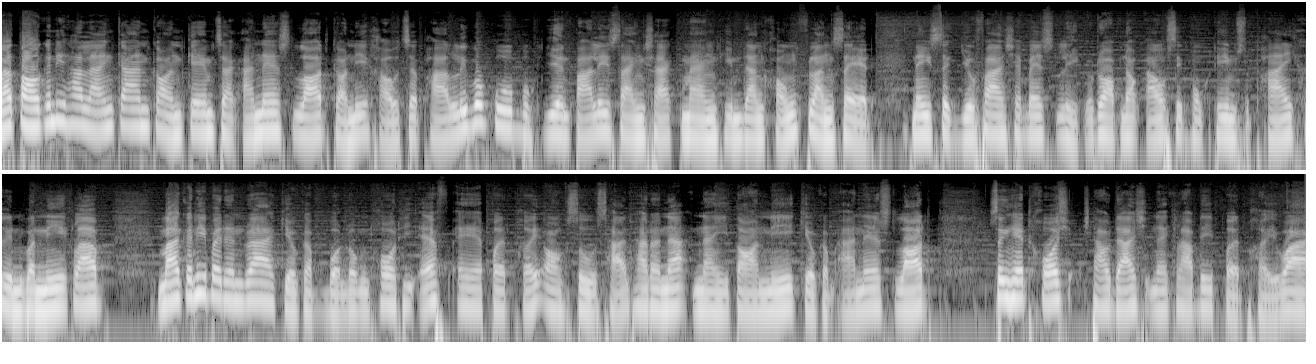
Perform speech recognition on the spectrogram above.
มาต่อกันที่แถลงการก่อนเกมจากอาร์เนสลอตก่อนที่เขาจะพาลิเวอร์พูลบุกเยือนปารีสแซงต์แชร์กแมงทีมดังของฝรั่งเศส ในศึกยูฟาแชมเปี้ยนส์ลีกรอบน็อกเอาท์ 16 ทีมสุดท้ายคืนวันนี้ครับ มากันที่ประเด็นแรกเกี่ยวกับบทลงโทษที่ FA เปิดเผยออกสู่สาธารณะในตอนนี้เกี่ยวกับอาร์เนสลอตซึ่งเฮดโค้ชชาวดัชนะครับได้เปิดเผยว่า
